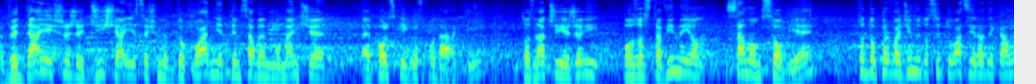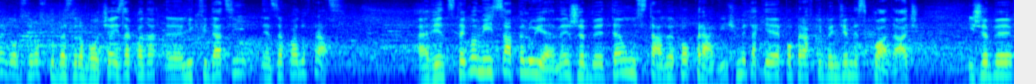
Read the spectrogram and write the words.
Wydaje się, że dzisiaj jesteśmy w dokładnie tym samym momencie e, polskiej gospodarki. To znaczy, jeżeli pozostawimy ją samą sobie, to doprowadzimy do sytuacji radykalnego wzrostu bezrobocia i zakłada, e, likwidacji e, zakładów pracy. Więc z tego miejsca apelujemy, żeby tę ustawę poprawić. My takie poprawki będziemy składać i żeby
